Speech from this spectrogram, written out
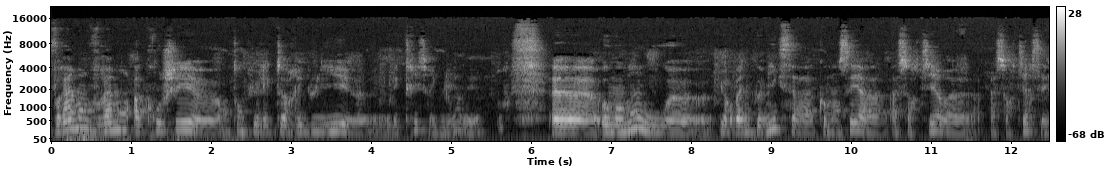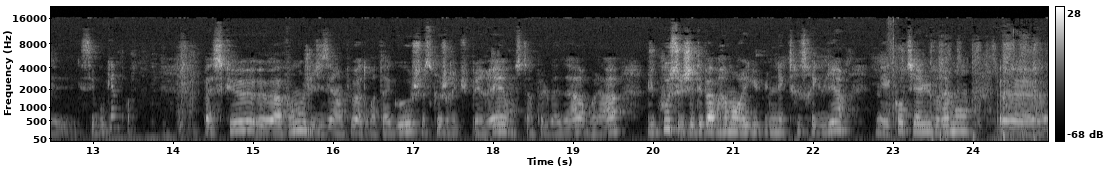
vraiment vraiment accroché euh, en tant que lecteur régulier, euh, lectrice régulière d'ailleurs, euh, au moment où Urban Comics a commencé à, sortir à sortir ses, bouquins quoi. parce que avant je lisais un peu à droite à gauche ce que je récupérais, c'était un peu le bazar, voilà. Du coup, j'étais pas vraiment une lectrice régulière, mais quand il y a eu vraiment euh,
